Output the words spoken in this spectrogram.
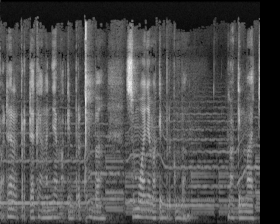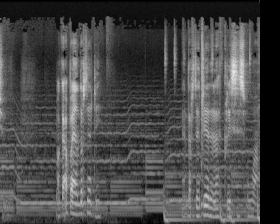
Padahal perdagangannya makin berkembang. Semuanya makin berkembang. Makin maju. Maka apa yang terjadi? Yang terjadi adalah krisis uang.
